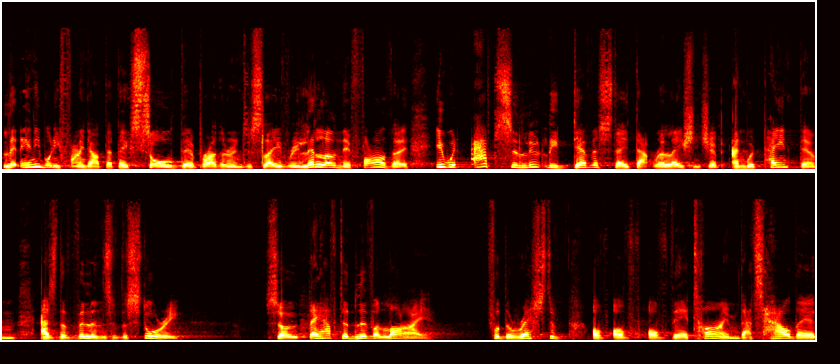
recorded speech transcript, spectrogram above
let anybody find out that they sold their brother into slavery, let alone their father. It would absolutely devastate that relationship and would paint them as the villains of the story. So they have to live a lie for the rest of, of, of, of their time. That's how they,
